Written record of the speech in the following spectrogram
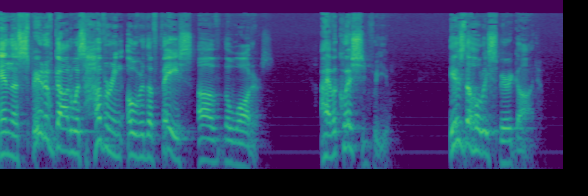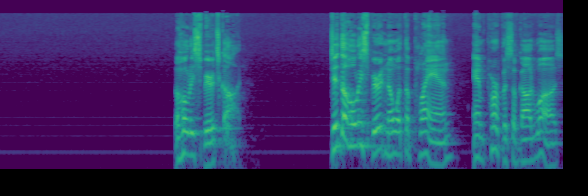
and the Spirit of God was hovering over the face of the waters. I have a question for you Is the Holy Spirit God? The Holy Spirit's God. Did the Holy Spirit know what the plan and purpose of God was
